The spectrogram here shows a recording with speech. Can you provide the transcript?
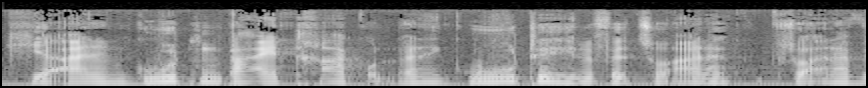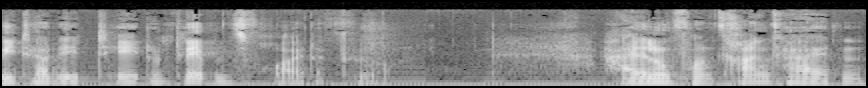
hier einen guten Beitrag und eine gute Hilfe zu einer, zu einer Vitalität und Lebensfreude führen. Heilung von Krankheiten,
